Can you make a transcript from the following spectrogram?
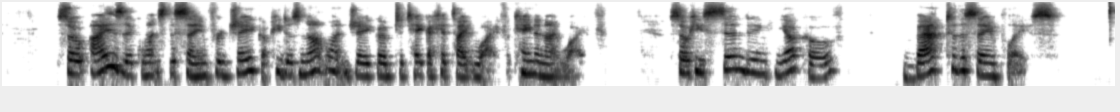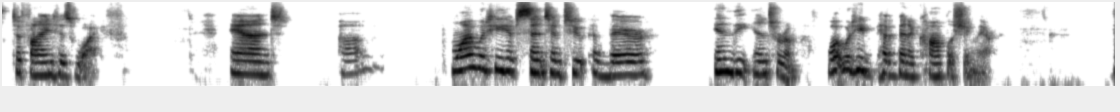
So Isaac wants the same for Jacob. He does not want Jacob to take a Hittite wife, a Canaanite wife. So he's sending Yaakov back to the same place to find his wife. And um, why would he have sent him to Aver in the interim? What would he have been accomplishing there?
